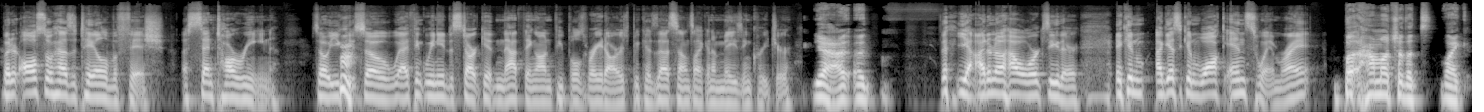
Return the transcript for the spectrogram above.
but it also has a tail of a fish, a centaurine. So you, could, so I think we need to start getting that thing on people's radars because that sounds like an amazing creature. Yeah, uh, yeah, I don't know how it works either. It can, I guess, it can walk and swim, right? but how much of the t- like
